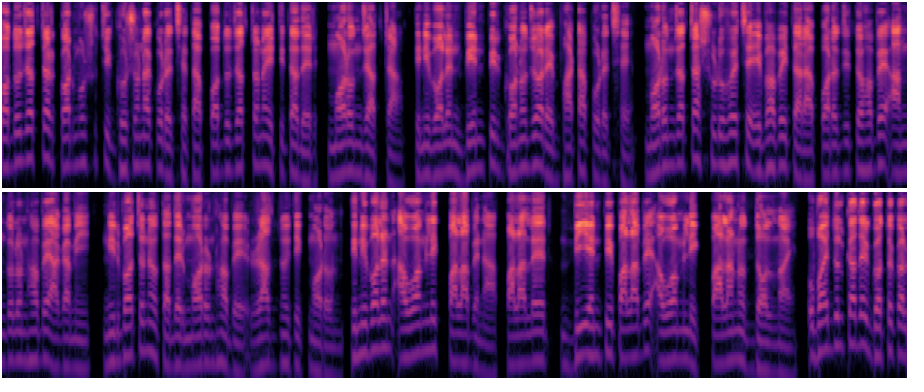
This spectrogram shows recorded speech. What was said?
পদযাত্রার কর্মসূচি ঘোষণা করেছে, তা পদযাত্রা নয়, এটি তাদের মরণযাত্রা। তিনি বলেন, বিএনপির গণজোয়ারে ভাটা পড়েছে। মরণযাত্রা শুরু হয়েছে এভাবেই তারা পরাজিত হবে, আন্দোলন হবে, আগামী নির্বাচনেও তাদের মরণ হবে, রাজনৈতিক মরণ। তিনি বলেন, আওয়ামী লীগ পালাবে না, পালালের বিএনপি পালাবে, আওয়ামী লীগ পালানোর দল নয়। ওবায়দুল কাদের গতকাল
